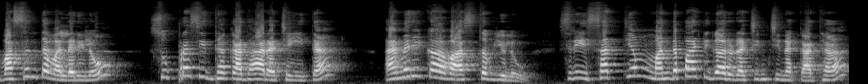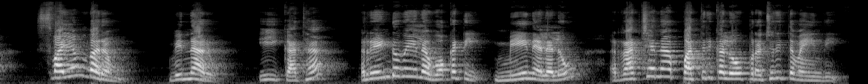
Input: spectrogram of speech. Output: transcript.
వసంతవల్లరిలో సుప్రసిద్ధ కథా రచయిత అమెరికా వాస్తవ్యులు శ్రీ సత్యం మందపాటి గారు రచించిన కథ స్వయంవరం విన్నారు. ఈ కథ రెండు వేల ఒకటి మే నెలలో రచన పత్రికలో ప్రచురితమైంది.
